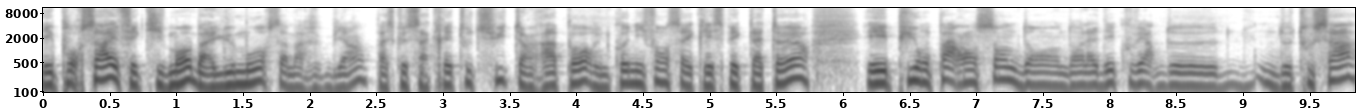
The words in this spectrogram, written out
Et pour ça, effectivement, bah, l'humour, ça marche bien parce que ça crée tout de suite un rapport, une connivence avec les spectateurs. Et puis, on part ensemble dans, la découverte de, tout ça.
